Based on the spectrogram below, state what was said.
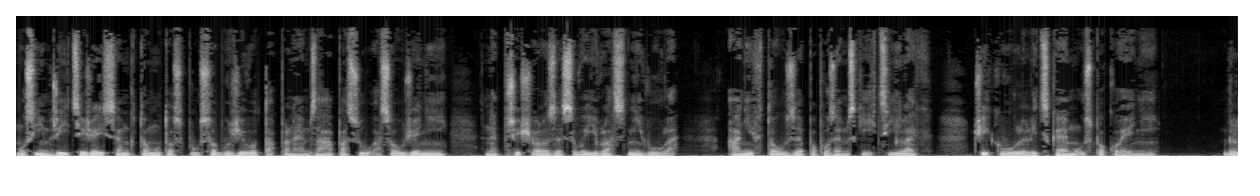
Musím říci, že jsem k tomuto způsobu života plném zápasů a soužení nepřišel ze svojí vlastní vůle, ani v touze po pozemských cílech, či kvůli lidskému uspokojení. Byl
